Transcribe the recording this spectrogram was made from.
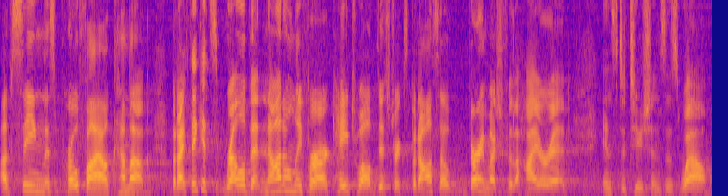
of seeing this profile come up. But I think it's relevant not only for our K-12 districts, but also very much for the higher ed institutions as well.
